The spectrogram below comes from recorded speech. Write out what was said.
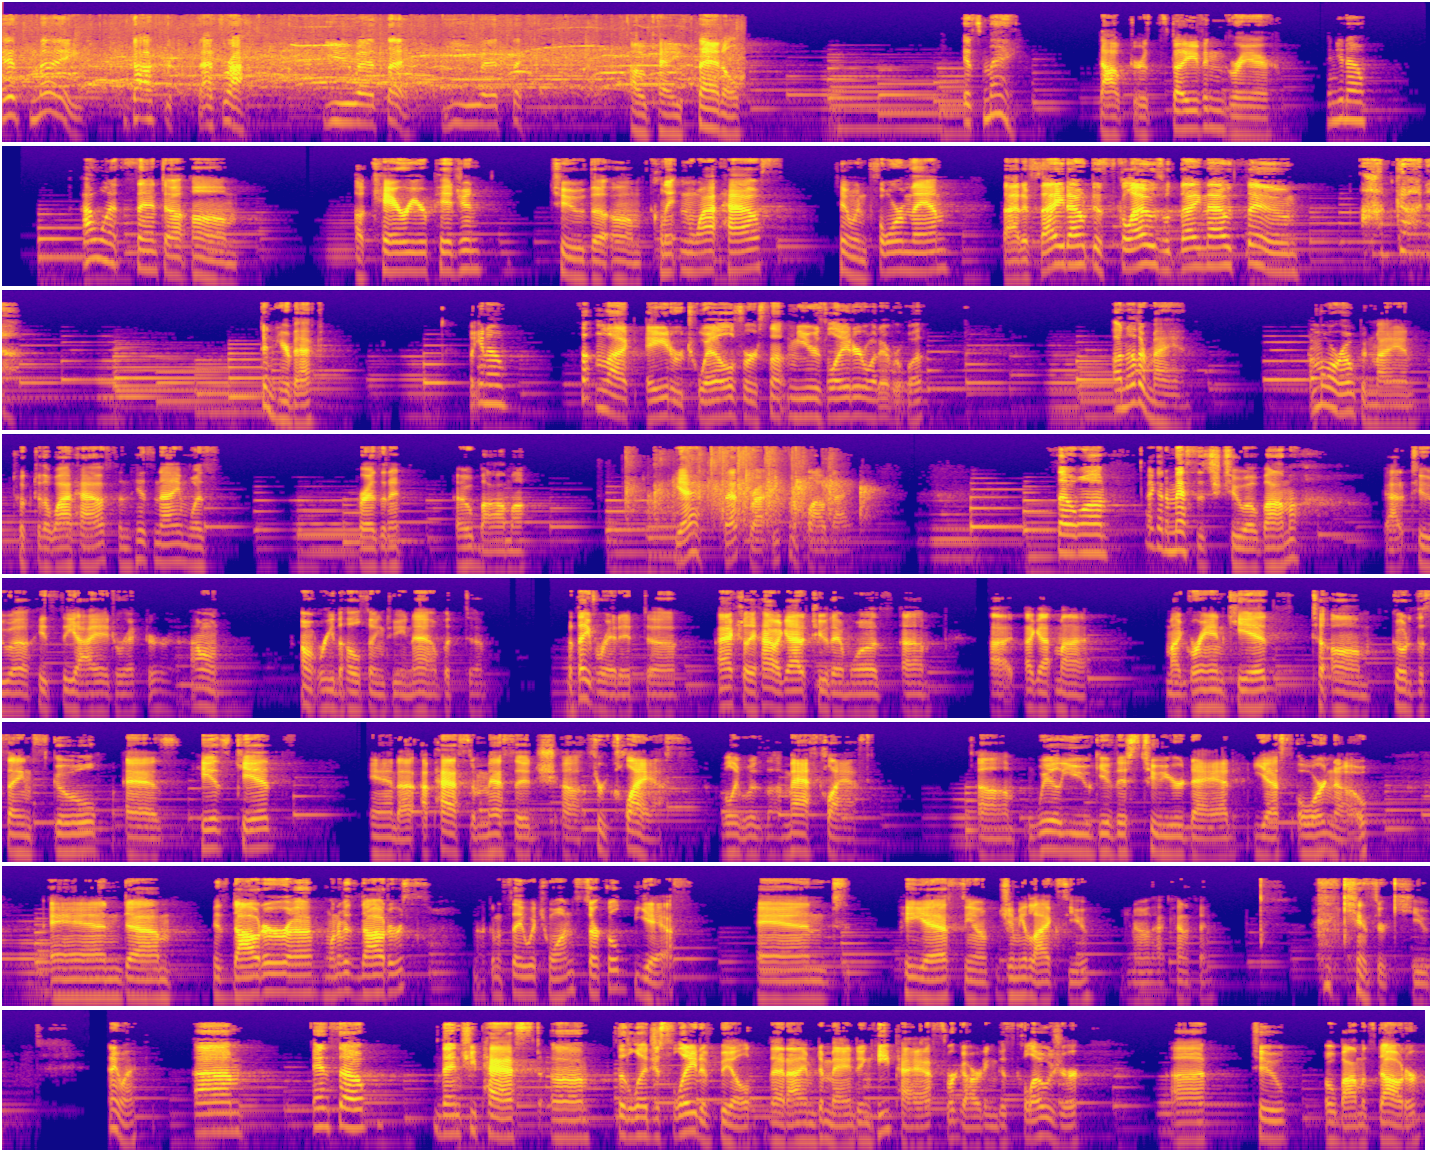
It's me, Doctor. That's right. USA, USA. Okay, settle. It's me, Dr. Steven Greer. And you know, I once sent a um a carrier pigeon to the um Clinton White House to inform them that if they don't disclose what they know soon, I'm gonna. Didn't hear back. But you know, something like 8 or 12 or something years later, whatever it was, another man, a more open man, took to the White House, and his name was President Obama. Yeah, that's right, you can applaud that. So, um, I got a message to Obama. Got it to uh, his CIA director. I won't, I won't read the whole thing to you now, but uh, but they've read it. Uh, actually, how I got it to them was um, I I got my my grandkids to um go to the same school as his kids, and I, I passed a message uh, through class. I believe it was a math class. Um, will you give this to your dad? Yes or no? And um, his daughter, uh, one of his daughters, not going to say which one, circled yes. And P.S. You know, Jimmy likes you. You know that kind of thing. Kids are cute. Anyway, um, and so then she passed um the legislative bill that I am demanding he pass regarding disclosure uh, to Obama's daughter.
